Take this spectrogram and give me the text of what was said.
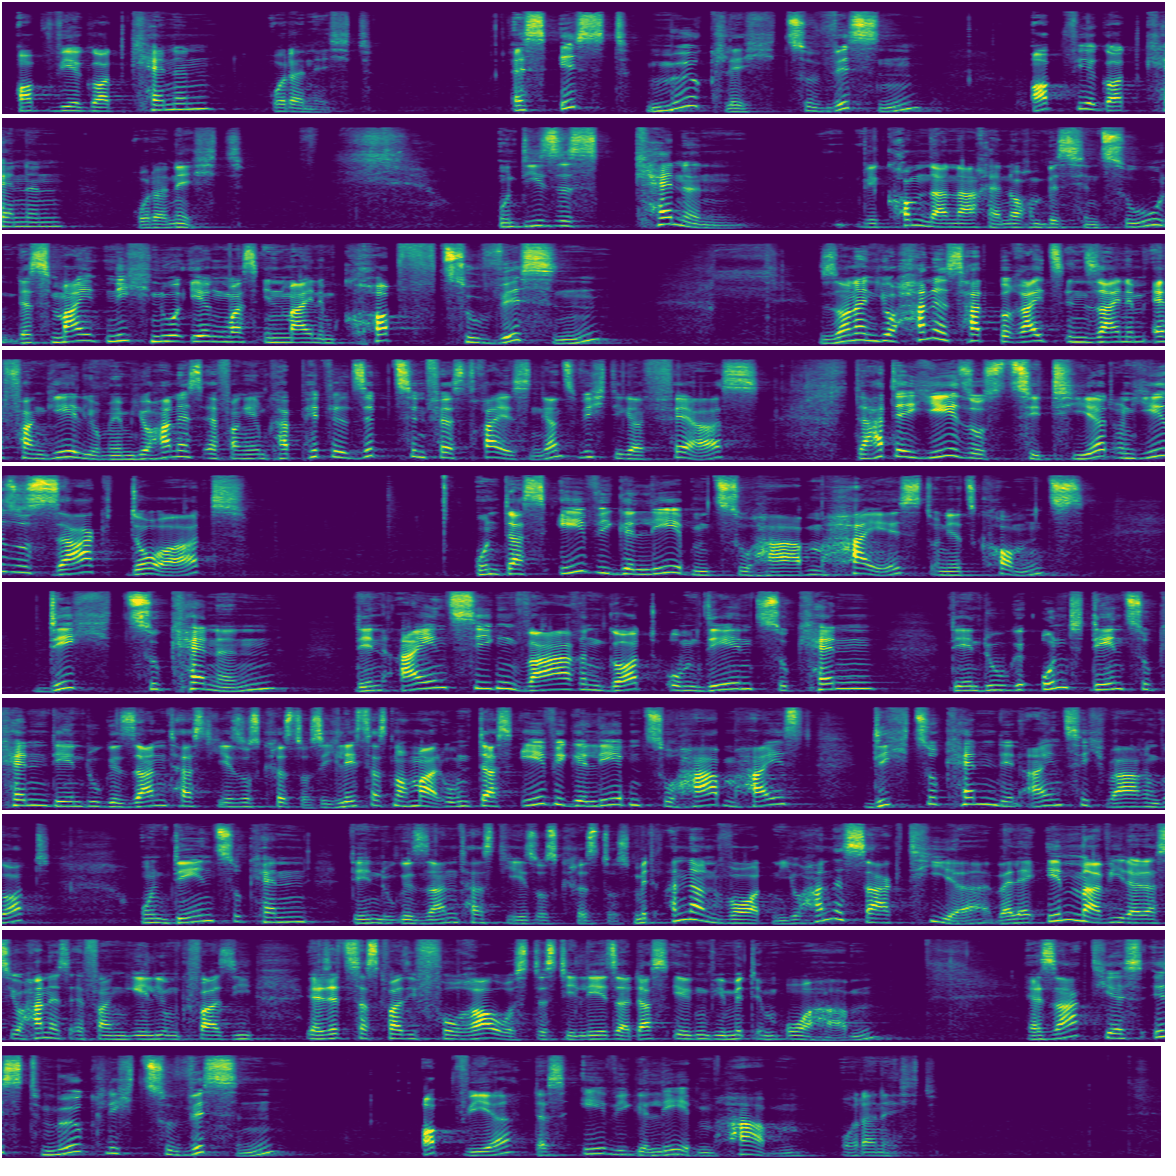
ob wir Gott kennen oder nicht. Es ist möglich zu wissen, ob wir Gott kennen oder nicht. Und dieses Kennen, wir kommen da nachher noch ein bisschen zu, das meint nicht nur irgendwas in meinem Kopf zu wissen, sondern Johannes hat bereits in seinem Evangelium, im Johannesevangelium Kapitel 17, Vers 3, ist ein ganz wichtiger Vers, da hat er Jesus zitiert und Jesus sagt dort, und das ewige Leben zu haben heißt, und jetzt kommt's, dich zu kennen, den einzigen wahren Gott, um den zu kennen, den du und den zu kennen, den du gesandt hast, Jesus Christus. Ich lese das nochmal. Und das ewige Leben zu haben heißt, dich zu kennen, den einzig wahren Gott und den zu kennen, den du gesandt hast, Jesus Christus. Mit anderen Worten, Johannes sagt hier, weil er immer wieder das Johannesevangelium quasi, er setzt das quasi voraus, dass die Leser das irgendwie mit im Ohr haben. Er sagt hier, es ist möglich zu wissen, ob wir das ewige Leben haben oder nicht.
